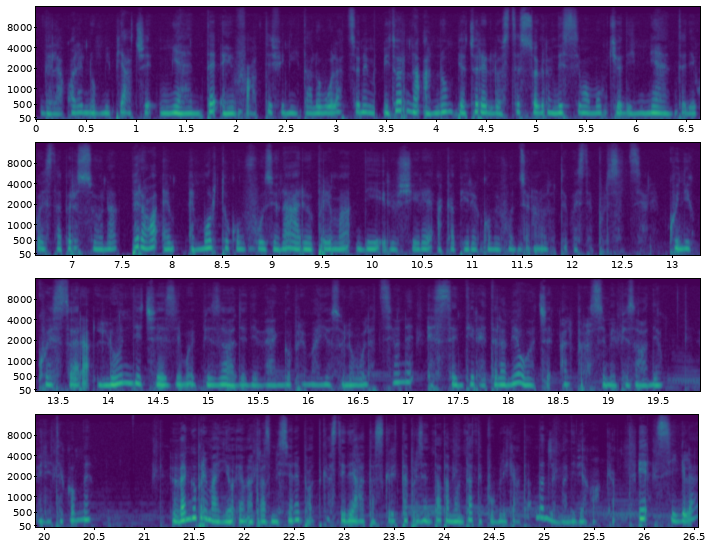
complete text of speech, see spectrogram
della quale non mi piace niente e infatti finita l'ovulazione mi torna a non piacere lo stesso grandissimo mucchio di niente di questa persona, però è, è molto confusionario prima di riuscire a capire come funzionano tutte queste pulsazioni. Quindi questo era l'undicesimo episodio di Vengo prima io sull'ovulazione e sentirete la mia voce al prossimo episodio. Venite con me. Vengo prima io è una trasmissione podcast ideata, scritta, presentata, montata e pubblicata da Gemma di Via Cocca e sigla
